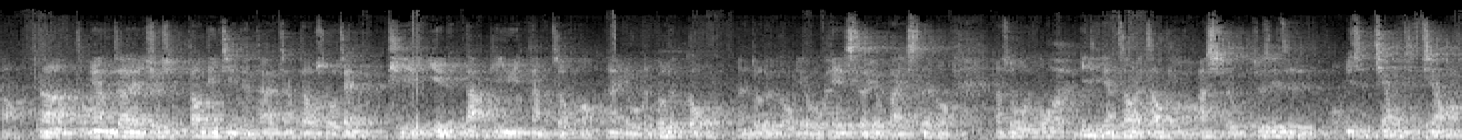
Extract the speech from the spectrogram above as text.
好，那同样在修行《道地经》呢，他讲到说，在铁业的大地狱当中哦，那有很多的狗，很多的狗，有黑色，有白色哦。他说哇，一直要招来招去哦，阿修就是一直一直叫，一直叫哦。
